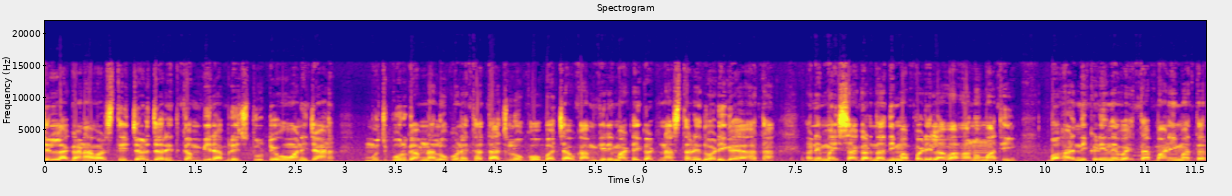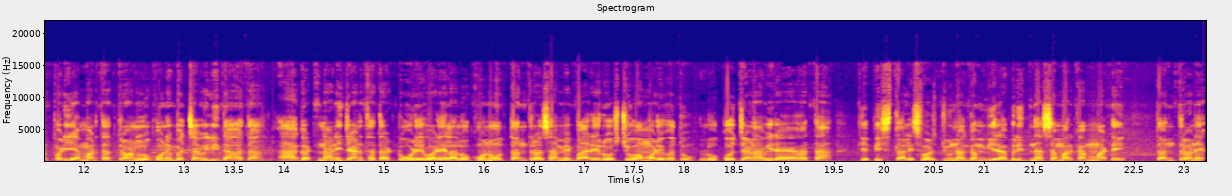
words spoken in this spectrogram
છેલ્લા ઘણા વર્ષથી જર્જરિત ગંભીરા બ્રિજ તૂટ્યો હોવાની જાણ મુજપુર ગામના લોકોને થતાં જ લોકો બચાવ કામગીરી માટે ઘટના સ્થળે દોડી ગયા હતા અને મહીસાગર નદીમાં પડેલા વાહનોમાંથી બહાર નીકળીને વહેતા પાણીમાં તરફડિયા મારતા ત્રણ લોકોને બચાવી લીધા હતા. આ ઘટનાની જાણ થતાં ટોળે વળેલા લોકોનો તંત્ર સામે ભારે રોષ જોવા મળ્યો હતો. લોકો જણાવી રહ્યા હતા કે પિસ્તાલીસ વર્ષ જૂના ગંભીરા બ્રિજના સમારકામ માટે તંત્રને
